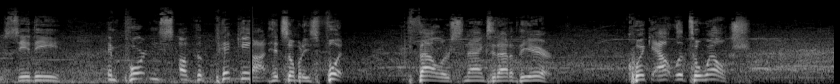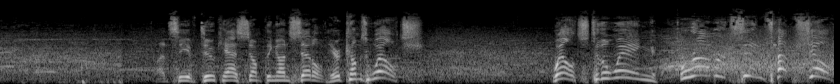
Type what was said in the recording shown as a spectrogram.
You see the importance of the picking. Hit somebody's foot. Fowler snags it out of the air. Quick outlet to Welch. Let's see if Duke has something unsettled. Here comes Welch. Welch to the wing. Robertson, top shelf.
